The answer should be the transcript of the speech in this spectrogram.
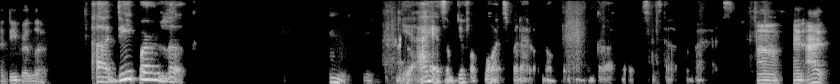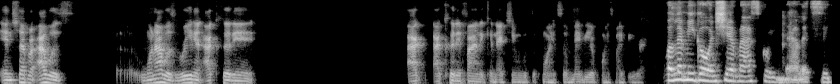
A deeper look. a deeper look. Mm. Yeah, I had some different points, but I don't know. God knows, God provides. Um, and I and Shepherd, I was when I was reading, I couldn't, I I couldn't find a connection with the point. So maybe your points might be right. Well, let me go and share my screen now. Let's see.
